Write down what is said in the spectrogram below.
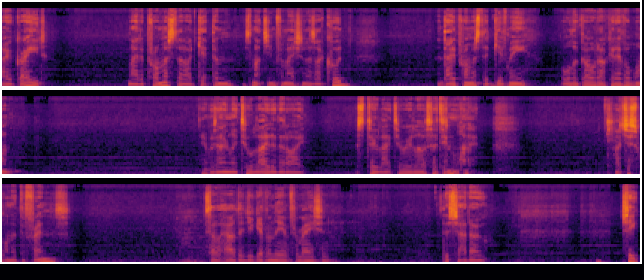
I agreed. Made a promise that I'd get them as much information as I could, and they promised they'd give me all the gold I could ever want. It was only till later that I was too late to realise I didn't want it. I just wanted the friends. So, how did you give him the information? the shadow. She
